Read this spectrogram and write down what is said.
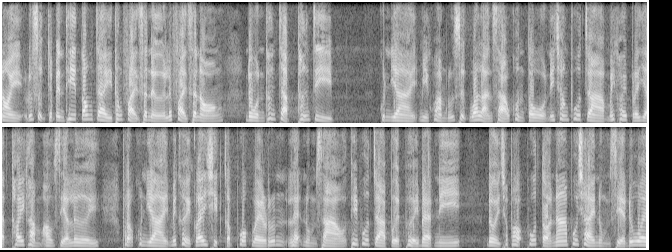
หน่อย รู้สึกจะเป็นที่ต้องใจทั้งฝ่ายเสนอและฝ่ายสนอง โดนทั้งจับทั้งจีบ คุณยายมีความรู้สึกว่าหลานสาวคนโตนี่ช่างพูดจาไม่ค่อยประหยัดถ้อยคำเอาเสียเลย เพราะคุณยายไม่เคยใกล้ชิดกับพวกวัยรุ่นและหนุ่มสาวที่พูดจาเปิดเผยแบบนี้ โดยเฉพาะพูดต่อหน้าผู้ชายหนุ่มเสียด้วย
